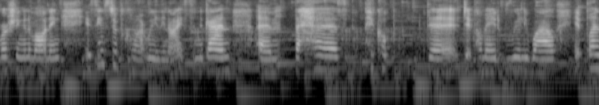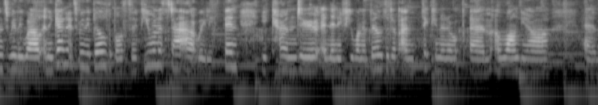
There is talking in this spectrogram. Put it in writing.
rushing in the morning, it seems to have come out really nice. And again um, the hairs pick up the dip pomade really well. It blends really well. And again it's really buildable. So if you want to start out really thin you can do. And then if you want to build it up and thicken it up um, along your um,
